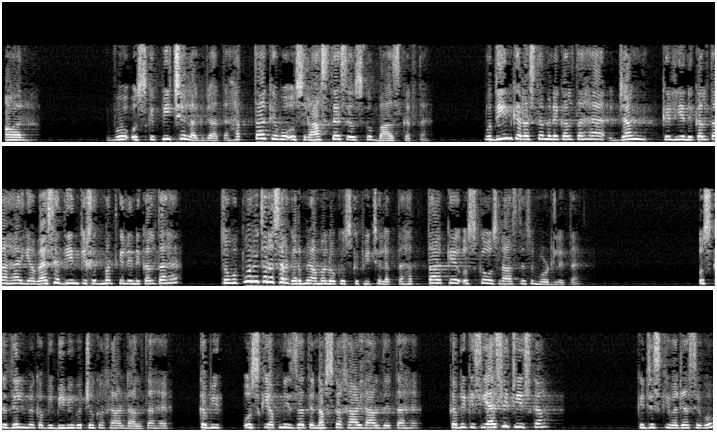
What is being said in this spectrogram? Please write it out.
اور وہ اس کے پیچھے لگ جاتا ہے، حتیٰ کہ وہ اس راستے سے اس کو باز کرتا ہے۔ وہ دین کے راستے میں نکلتا ہے، جنگ کے لیے نکلتا ہے یا ویسے دین کی خدمت کے لیے نکلتا ہے، تو وہ پوری طرح سرگرم عمل ہو کے اس کے پیچھے لگتا ہے، حتیٰ کہ اس کو اس راستے سے موڑ لیتا ہے۔ اس کے دل میں کبھی بیوی بچوں کا خیال ڈالتا ہے، کبھی اس کی اپنی عزت نفس کا خیال ڈال دیتا ہے، کبھی کسی ایسی چیز کا کہ جس کی وجہ سے وہ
